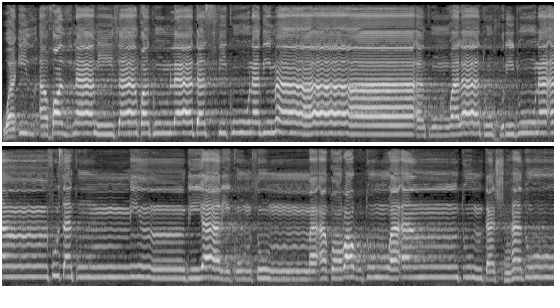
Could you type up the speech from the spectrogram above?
وإذ أخذنا ميثاقكم لا تسفكون دماءكم ولا تخرجون أنفسكم من دياركم ثم أقررتم وأنتم تشهدون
